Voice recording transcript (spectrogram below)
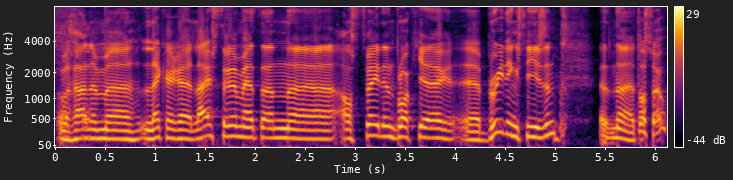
We gaan hem eh, lekker eh, luisteren met een, eh, als tweede blokje Breeding Season. En, eh, tot zo.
